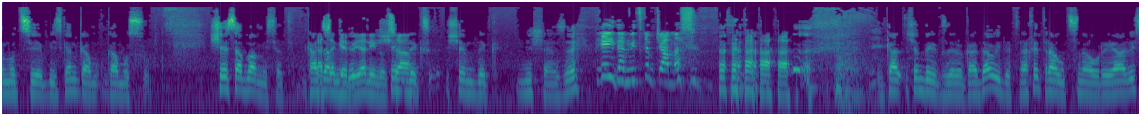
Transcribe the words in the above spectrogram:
ემოციებისგან გამოსული. შესაბამისად, გადაგებია ნინუცა. შემდეგ შემდეგ ნიშანზე. დღეიდან ვიწყებ ჭამას. შემდეგზე რომ გადავიდეთ, ნახეთ რა უცნაური არის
